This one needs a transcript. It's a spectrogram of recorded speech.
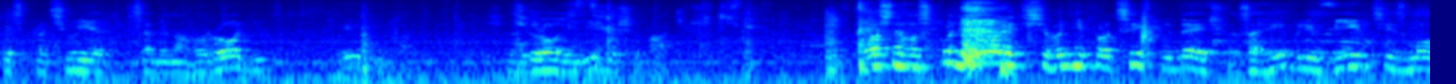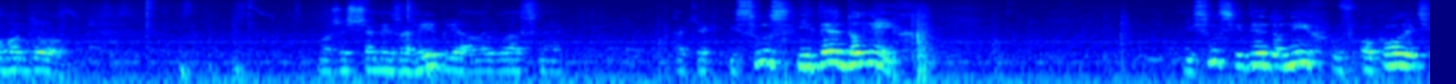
хтось працює в себе на городі, ну, так, з дороги їдеш і бачиш. Власне, Господь говорить сьогодні про цих людей, що загиблі вівці з мого дому. Може ще не загиблі, але власне, так як Ісус іде до них. Ісус іде до них в околиці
